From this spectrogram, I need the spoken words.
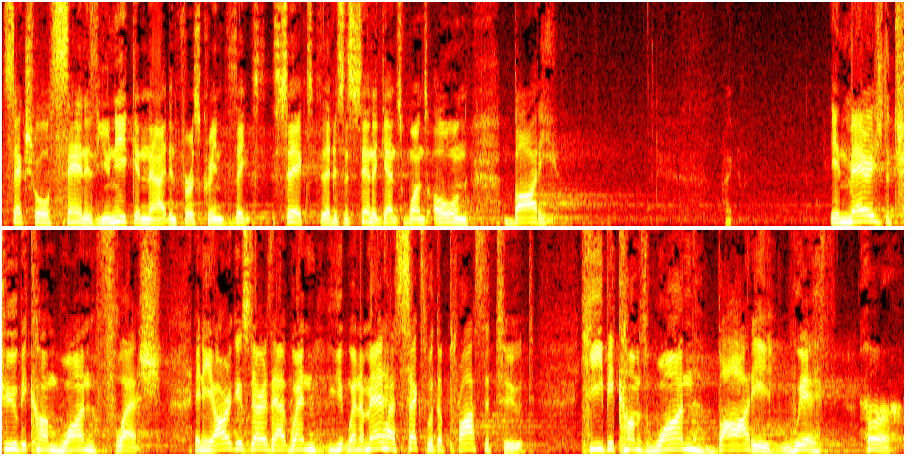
sexual sin is unique in that in 1 Corinthians 6, that it's a sin against one's own body. In marriage, the two become one flesh. And he argues there that when, you, when a man has sex with a prostitute, he becomes one body with her.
